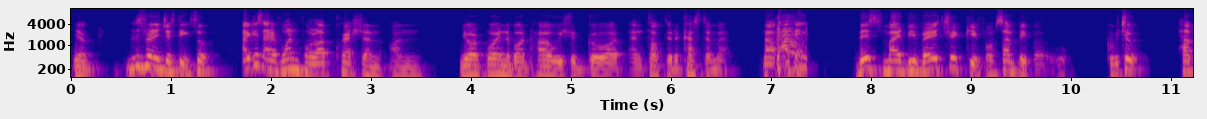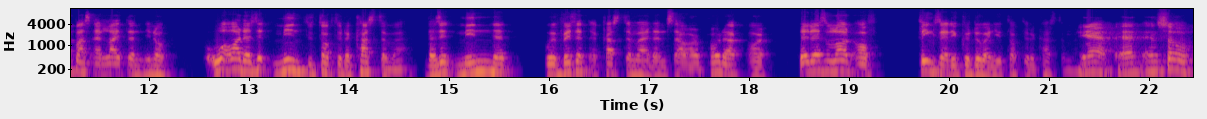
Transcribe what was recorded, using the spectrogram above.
Yeah, this is very interesting. So I guess I have one follow up question on your point about how we should go out and talk to the customer. Now, I think this might be very tricky for some people. Help us enlighten, you know, what, what does it mean to talk to the customer? Does it mean that we visit a customer and then sell our product or there's a lot of things that you could do when you talk to the customer. Yeah, and, and so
